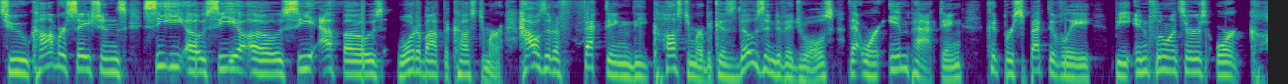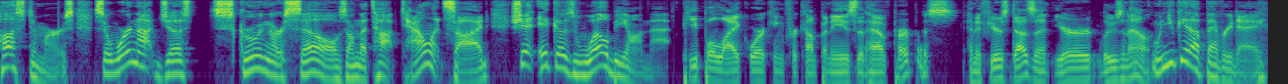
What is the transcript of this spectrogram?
to conversations CEOs, CEOs, CFOs, what about the customer? How's it affecting the customer? Because those individuals that we're impacting could prospectively be influencers or customers. So we're not just screwing ourselves on the top talent side. Shit, it goes well beyond that. People like working for companies that have purpose. And if yours doesn't, you're losing out. When you get up every day,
